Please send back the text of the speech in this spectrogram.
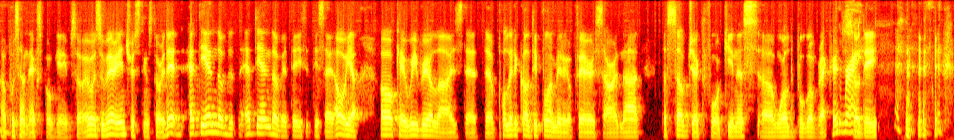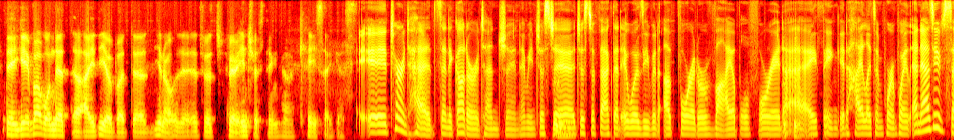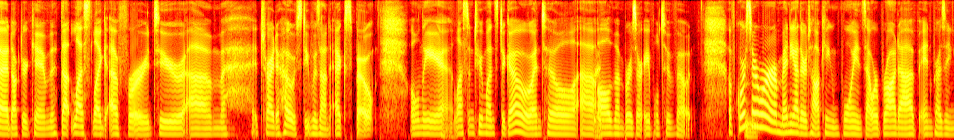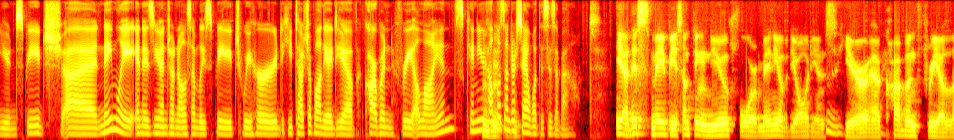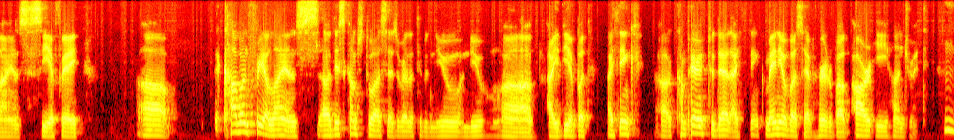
uh, Busan Expo game. So it was a very interesting story. They, at the end of the at the end of it, they decided, oh yeah, okay, we realized that the political diplomatic affairs are not the subject for Guinness uh, World Book of Records. Right. So they they gave up on that uh, idea, but uh, you know it was a very interesting uh, case, I guess. It, it turned heads and it got our attention. I mean, just uh, just the fact that it was even up for it or viable for it. I, I think it highlights an important point. And as you've said, Dr. Kim, that less leg effort to um, try to host, he was on Expo, only less than two months to go until uh, all members are able to vote. Of course, there were many other talking points that were brought up in President Yoon's speech. Uh, namely, in his UN General Assembly speech, we heard he touched upon the idea of carbon free alliance. Can you help us understand what this is about? Yeah, this may be something new for many of the audience here. Uh, Carbon Free Alliance (CFA). Uh, Carbon Free Alliance. Uh, this comes to us as a relatively new new uh, idea, but I think uh, compared to that, I think many of us have heard about RE100.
